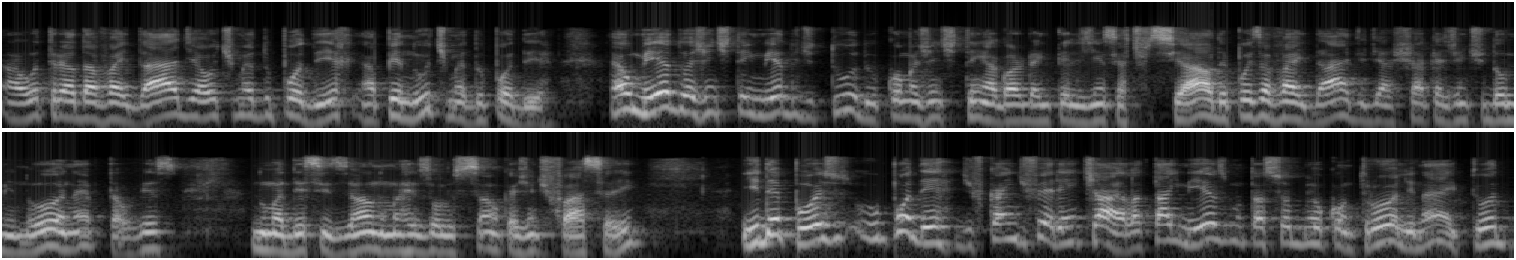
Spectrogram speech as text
a outra é a da vaidade, a última é do poder, a penúltima é do poder. É o medo, a gente tem medo de tudo, como a gente tem agora da inteligência artificial, depois a vaidade de achar que a gente dominou, né? talvez numa decisão, numa resolução que a gente faça aí. E depois o poder de ficar indiferente. Ah, ela está aí mesmo, está sob meu controle, né? E tudo.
